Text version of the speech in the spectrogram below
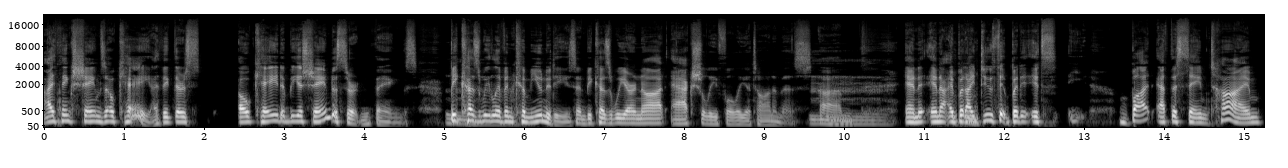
i think shame's okay. I think there's okay to be ashamed of certain things because we live in Mm. communities and because we are not actually fully autonomous um Mm. and and I but I do think but it's but at the same time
